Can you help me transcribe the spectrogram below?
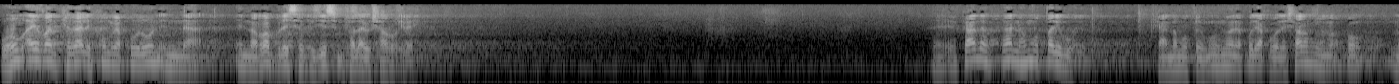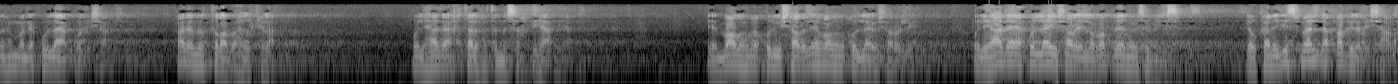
وهم أيضا كذلك هم يقولون إن إن الرب ليس بجسم فلا يشار إليه. كان كانهم مضطربون. كانهم مضطربون منهم من يقول يقبل الإشارة ومنهم من يقول لا يقبل الإشارة هذا من اضطراب أهل الكلام. ولهذا اختلفت النسخ في هذا لأن بعضهم يقول يشار إليه وبعضهم يقول لا يشار إليه. ولهذا يقول لا يشار إلى الرب لأنه ليس بجسم. لو كان جسما لقبل الإشارة.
